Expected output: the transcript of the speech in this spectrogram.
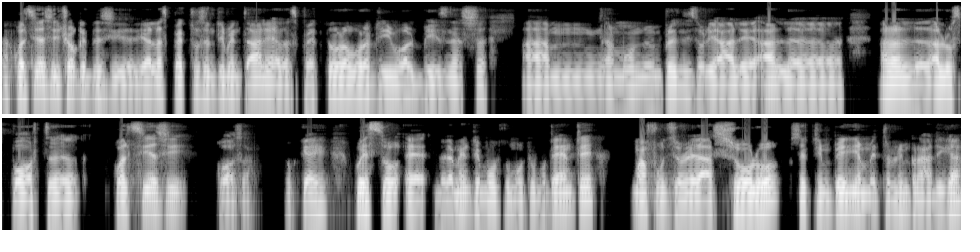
A qualsiasi ciò che desideri, all'aspetto sentimentale, all'aspetto lavorativo, al business, a, mm, al mondo imprenditoriale, al, al- allo sport, qualsiasi cosa, ok? Questo è veramente molto molto potente, ma funzionerà solo se ti impegni a metterlo in pratica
